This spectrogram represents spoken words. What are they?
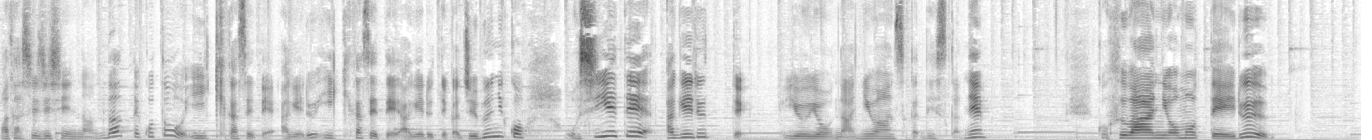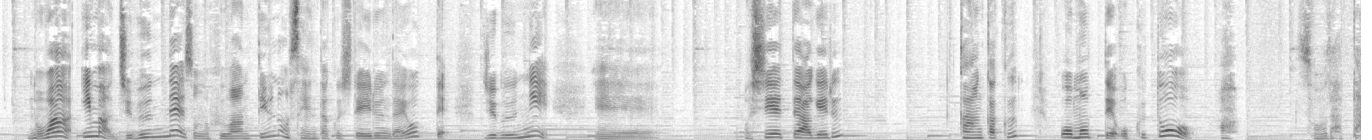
私自身なんだってことを言い聞かせてあげる言い聞かせてあげるっていうか自分にこう教えてあげるっていうようなニュアンスですかね。こう不安に思っているのは今自分でその不安っていうのを選択しているんだよって自分に、え教えてあげる感覚を持っておくとあそうだった。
